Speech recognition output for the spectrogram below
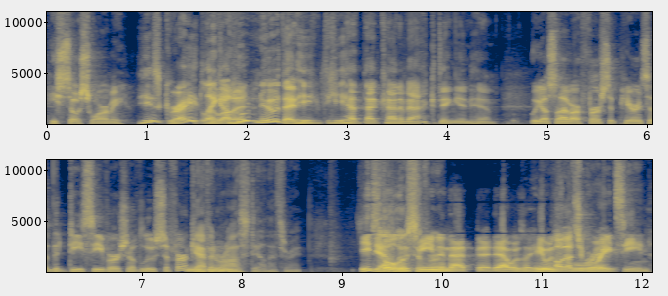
he's so swarmy. He's great. Like, love who it. knew that he he had that kind of acting in him? We also have our first appearance of the DC version of Lucifer. Gavin mm-hmm. Rossdale. That's right. He Yeah, stole the Lucifer. scene in that bit. That was a, he was. Oh, that's a great scene.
